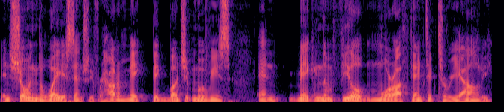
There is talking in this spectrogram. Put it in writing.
and showing the way essentially for how to make big budget movies and making them feel more authentic to reality.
